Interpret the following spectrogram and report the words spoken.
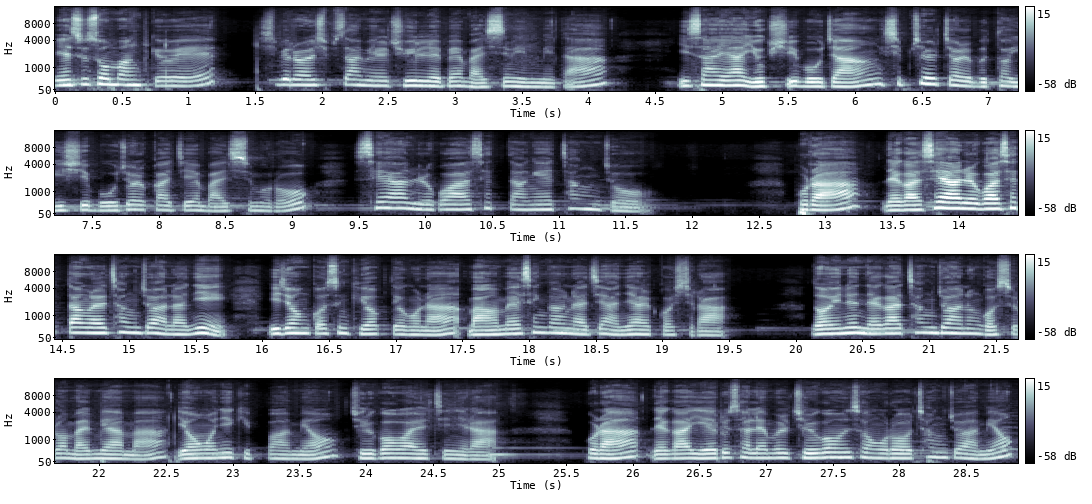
예수소망교회 11월 13일 주일 예배 말씀입니다. 이사야 65장 17절부터 25절까지의 말씀으로 새 하늘과 새 땅의 창조. 보라, 내가 새 하늘과 새 땅을 창조하나니 이전 것은 기억되거나 마음에 생각나지 아니할 것이라. 너희는 내가 창조하는 것으로 말미암아 영원히 기뻐하며 즐거워할지니라. 보라, 내가 예루살렘을 즐거운 성으로 창조하며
